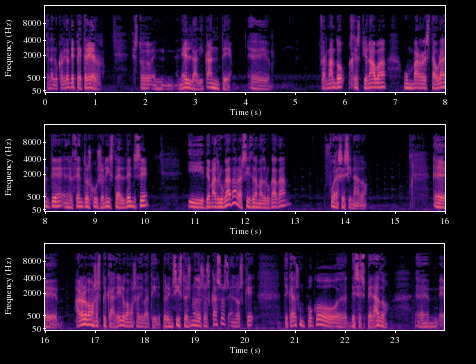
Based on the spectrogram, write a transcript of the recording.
en la localidad de Petrer, esto en, en Elda, Alicante. Eh, Fernando gestionaba un bar-restaurante en el centro excursionista El Dense y de madrugada, a las 6 de la madrugada, fue asesinado. Eh, Ahora lo vamos a explicar, ¿eh? lo vamos a debatir, pero insisto, es uno de esos casos en los que te quedas un poco eh, desesperado. Eh,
